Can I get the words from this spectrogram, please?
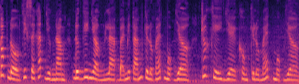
tốc độ chiếc xe khách dừng nằm được ghi nhận là 78 km một giờ trước khi về 0 km một giờ.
